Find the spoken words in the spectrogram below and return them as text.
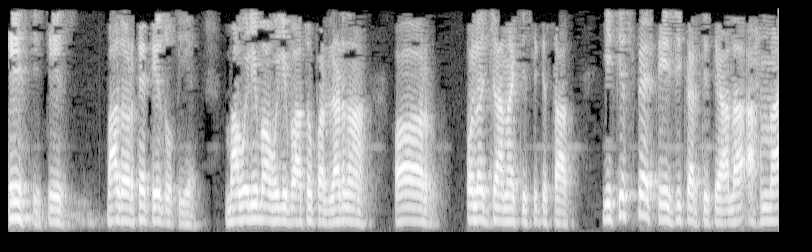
تیز تھی، تیز۔ بعض عورتیں تیز ہوتی ہے معمولی معمولی باتوں پر لڑنا اور الجھ جانا کسی کے ساتھ۔ یہ کس پہ تیزی کرتی تھی اعلیٰ احما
